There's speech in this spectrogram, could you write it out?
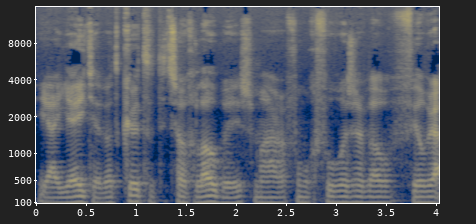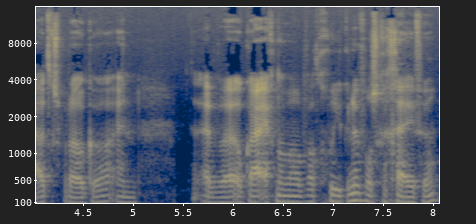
Ja, jeetje, wat kut dat dit zo gelopen is. Maar voor mijn gevoel is er wel veel weer uitgesproken. En hebben we elkaar echt nog wel wat goede knuffels gegeven...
